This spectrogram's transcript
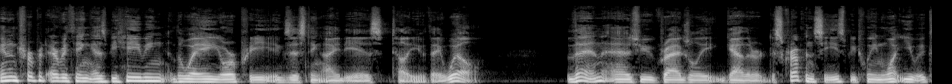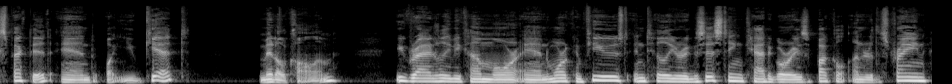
and interpret everything as behaving the way your pre existing ideas tell you they will. Then, as you gradually gather discrepancies between what you expected and what you get, middle column, you gradually become more and more confused until your existing categories buckle under the strain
